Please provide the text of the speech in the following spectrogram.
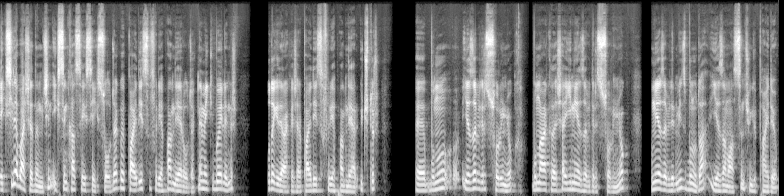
Eksiyle başladığım için x'in katsayısı eksi olacak ve paydayı sıfır yapan değer olacak. Demek ki bu elenir. Bu da gider arkadaşlar. Paydayı sıfır yapan değer 3'tür. Ee, bunu yazabiliriz sorun yok. Bunu arkadaşlar yine yazabiliriz sorun yok. Bunu yazabilir miyiz? Bunu da yazamazsın çünkü payda yok.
